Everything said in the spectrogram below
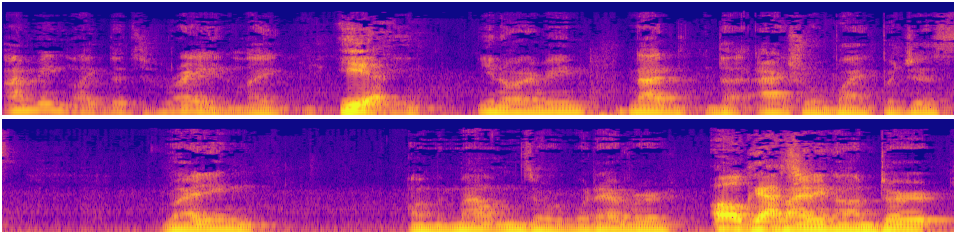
I mean, like the terrain, like Yeah. you know what I mean. Not the actual bike, but just riding on the mountains or whatever. Oh, gotcha. Riding on dirt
